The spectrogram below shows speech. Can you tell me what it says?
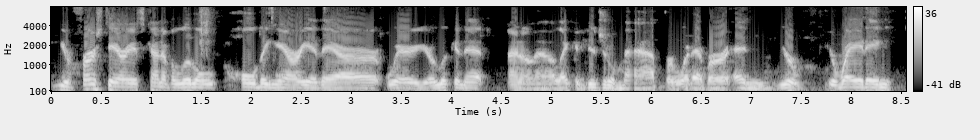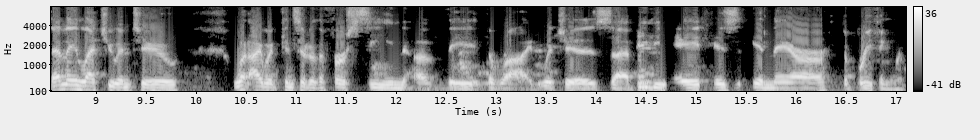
your first area is kind of a little holding area there where you're looking at I don't know like a digital map or whatever, and you're you're waiting. Then they let you into what I would consider the first scene of the the ride, which is uh, BB-8 is in there. The briefing room.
